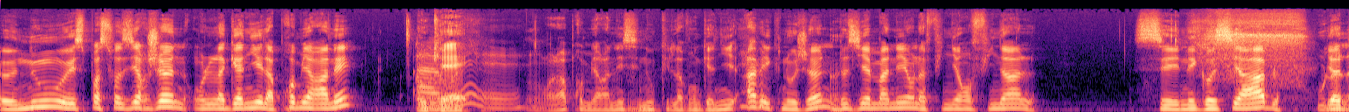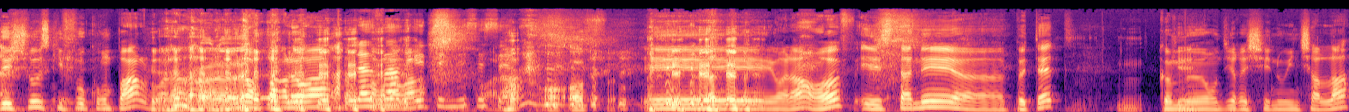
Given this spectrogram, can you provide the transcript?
Euh, nous, Espace Choisir Jeunes, on l'a gagné la première année. Ah Ok. ouais. Voilà, première année, c'est nous qui l'avons gagné avec nos jeunes. Deuxième année, on a fini en finale. C'est négociable. Il y a là des choses qu'il faut qu'on parle. Voilà. on en reparlera. La VAR était nécessaire. En off. Et voilà, en off. Et cette année, euh, peut-être, comme ok. euh, on dirait chez nous, Inch'Allah,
